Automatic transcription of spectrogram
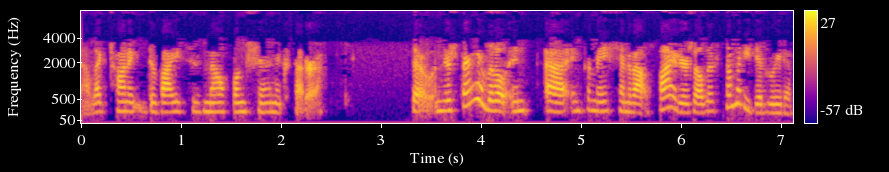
electronic devices malfunction, etc. So, and there's very little in, uh, information about sliders, although somebody did read a,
